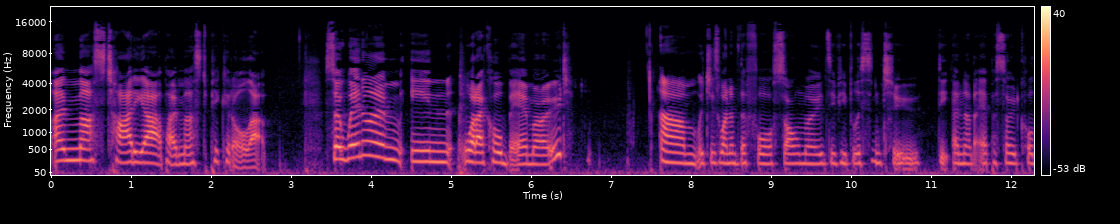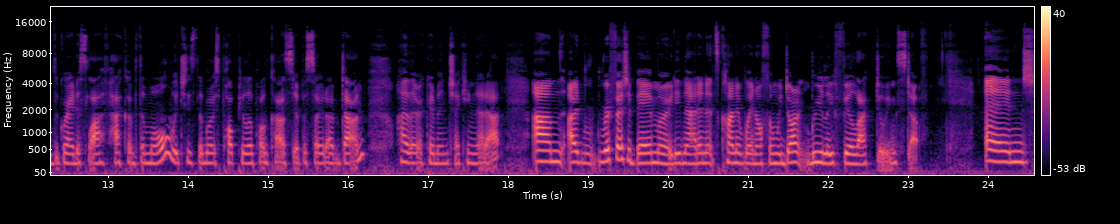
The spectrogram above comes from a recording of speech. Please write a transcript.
I must tidy up. I must pick it all up. So when I'm in what I call bear mode, um, which is one of the four soul modes, if you've listened to the another episode called The Greatest Life Hack of Them All, which is the most popular podcast episode I've done. Highly recommend checking that out. Um, I refer to bear mode in that, and it's kind of when often we don't really feel like doing stuff. And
